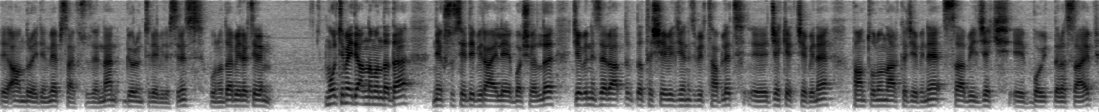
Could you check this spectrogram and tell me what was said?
e, Android'in web sayfası üzerinden görüntüleyebilirsiniz. Bunu da belirtelim. Multimedya anlamında da Nexus 7 bir aile başarılı. Cebinize rahatlıkla taşıyabileceğiniz bir tablet, e, ceket cebine, pantolonun arka cebine sığabilecek e, boyutlara sahip.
